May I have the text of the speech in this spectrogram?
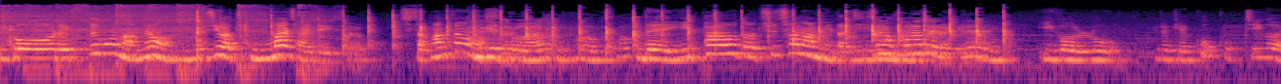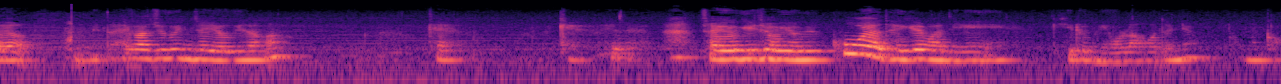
이거를 쓰고 나면 유지가 정말 잘 돼 있어요. 진짜 깜짝 놀랐어요. 좋아요? 그 파우더가? 네, 이 파우더 추천합니다. 지성분들에게. 때. 이걸로 이렇게 꾹꾹 찍어야 됩니다. 해가지고 이제 여기다가 이렇게 이렇게 해줘요. 자 여기 저 여기 코에 되게 많이 기름이 올라거든요. 그러니까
